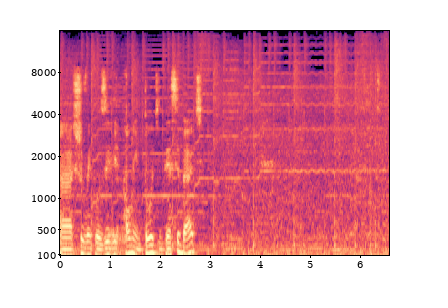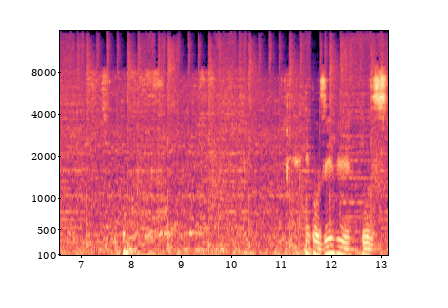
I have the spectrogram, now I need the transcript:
A chuva, inclusive, aumentou de intensidade. Inclusive, os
